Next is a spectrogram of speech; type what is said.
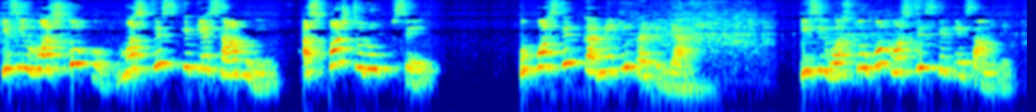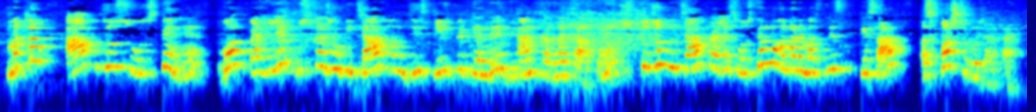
किसी वस्तु को मस्तिष्क के सामने स्पष्ट रूप से उपस्थित करने की प्रक्रिया है। किसी वस्तु को मस्तिष्क के सामने। मतलब आप जो सोचते हैं, वह पहले उसका जो विचार हम जिस चीज़ पर केंद्रित ध्यान करना चाहते हैं तो जो विचार पहले सोचते हैं, वो हमारे मस्तिष्क के साथ स्पष्ट हो जाता है।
